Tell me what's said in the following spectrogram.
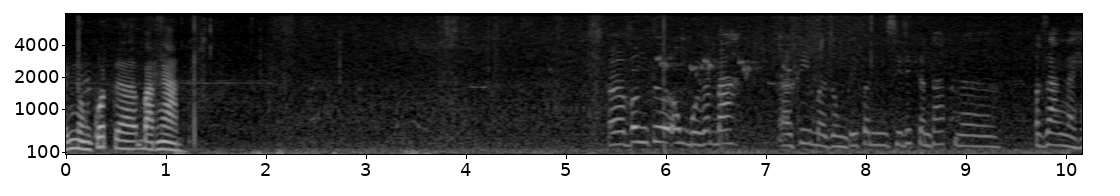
cánh đồng quất à, bạt ngàn À, vâng thưa ông Bùi Văn Ba, à, khi mà dùng cái phân Silic Tân Phát à, Bắc Giang này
